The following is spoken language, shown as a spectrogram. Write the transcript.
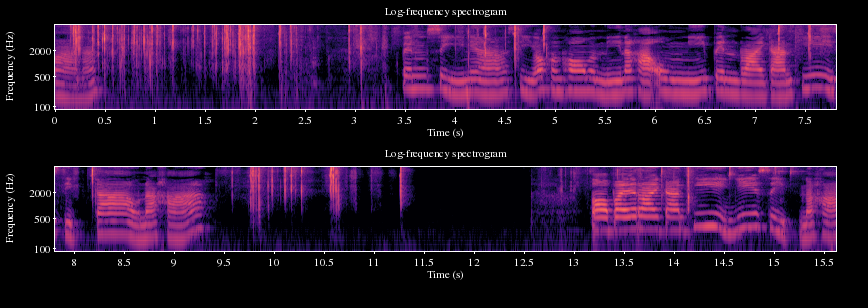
มานะ เป็นสีเนี่ย สีออกทองๆแบบนี้นะคะ องค์นี้เป็นรายการที่19นะคะ ต่อไปรายการที่20นะคะ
